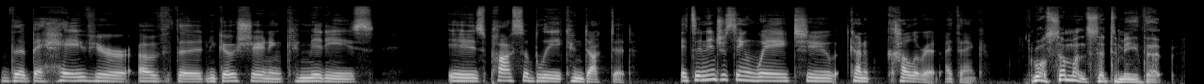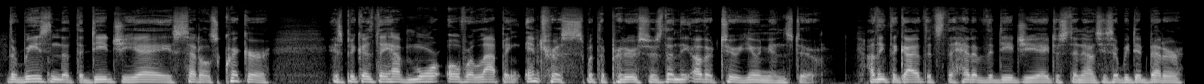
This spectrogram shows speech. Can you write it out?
the behavior of the negotiating committees is possibly conducted. It's an interesting way to kind of color it, I think. Well, someone said to me that the reason that the DGA settles quicker is because they have more overlapping interests with the producers than the other two unions do. I think the guy that's the head of the DGA just announced he said we did better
